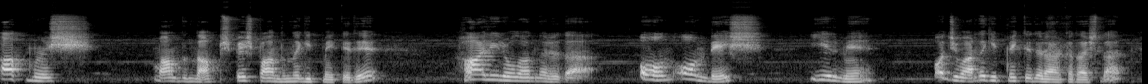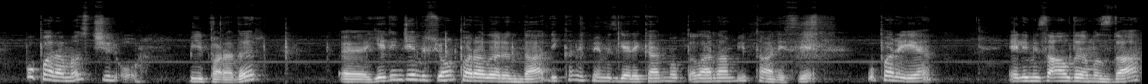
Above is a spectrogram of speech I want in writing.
60 bandında 65 bandında gitmektedir. Haliyle olanları da 10, 15, 20 o civarda gitmektedir arkadaşlar. Bu paramız çil bir paradır. 7. emisyon paralarında dikkat etmemiz gereken noktalardan bir tanesi bu parayı elimize aldığımızda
